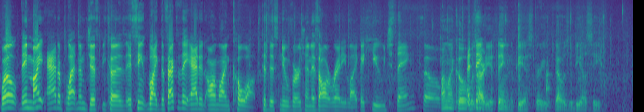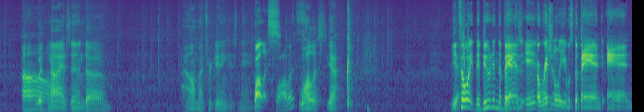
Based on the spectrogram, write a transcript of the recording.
Well, they might add a platinum just because it seems like the fact that they added online co-op to this new version is already like a huge thing. So Online co-op I was already a thing in the PS3. That was the DLC oh, with knives and um, how am I forgetting his name? Wallace. Wallace. Wallace. Yeah. yeah. So wait, the dude in the band Yeah, band 'cause is originally it was the band and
